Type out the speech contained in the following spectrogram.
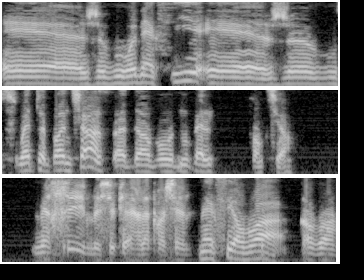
Et euh, je vous remercie et je vous souhaite bonne chance dans vos nouvelles fonctions. Merci, Monsieur Pierre. À la prochaine. Merci. Au revoir. Au revoir.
